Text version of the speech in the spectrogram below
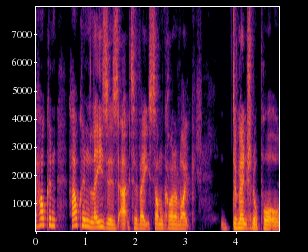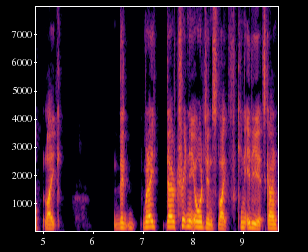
how can how can lasers activate some kind of like dimensional portal? Like, the they they're treating the audience like fucking idiots, going,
